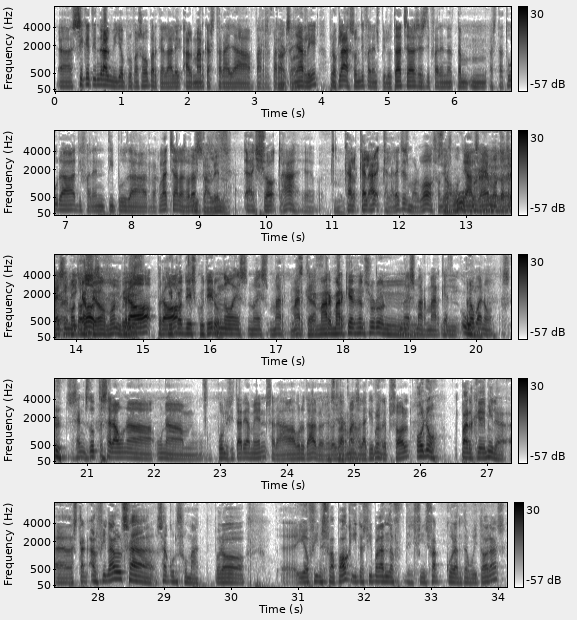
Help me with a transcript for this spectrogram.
eh, sí que tindrà el millor professor, perquè el Marc estarà allà per, per ensenyar-li, però clar, són diferents pilotatges, és diferent tam- estatura, diferent tipus de reglatge, aleshores... I talent. Això, clar, eh, que, que l'Àlex que l'Àlex és molt bo, són Segur, dos mundials, eh, home, Moto3 i dir Moto2, campió del món, vull però, però qui pot discutir-ho? no és, no és Marc És Márquez. que Marc Márquez en surt un... No és Marc Márquez. un. Però, bueno, sens dubte serà una... una publicitàriament serà brutal, perquè dos Està germans clar. a l'equip Repsol... O no, perquè, mira, eh, està, al final s'ha consumat, però eh, jo fins fa poc, i t'estic parlant de, fins fa 48 hores,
